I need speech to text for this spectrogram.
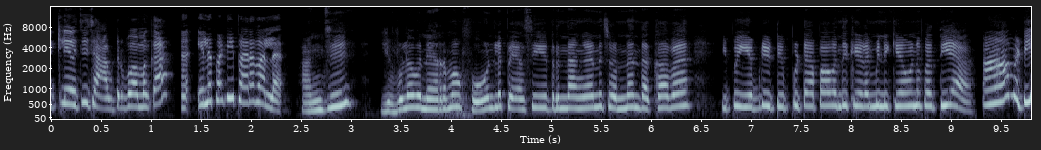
இட்லி வச்சு சாப்பிட்டு போமாக்கா இல்ல பாட்டி பரவாயில்ல. அஞ்சு இவ்வளவு நேரமா போன்ல பேசிட்டு இருந்தாங்கன்னு சொன்ன அந்த அக்காவை இப்ப எப்படி டிப்பு டாப்பா வந்து கிளம்பி நிக்கவனு பாத்தியா? ஆமாடி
